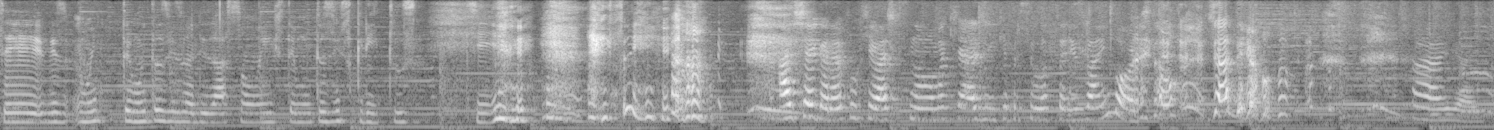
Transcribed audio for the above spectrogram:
ser, ter muitas visualizações, ter muitos inscritos. Que é isso aí. Ah, chega, né? Porque eu acho que senão a maquiagem que a Priscila fez vai embora. Então, já deu. Ai, ai.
